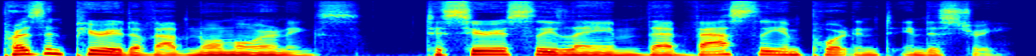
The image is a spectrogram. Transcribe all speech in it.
present period of abnormal earnings, to seriously lame that vastly important industry.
